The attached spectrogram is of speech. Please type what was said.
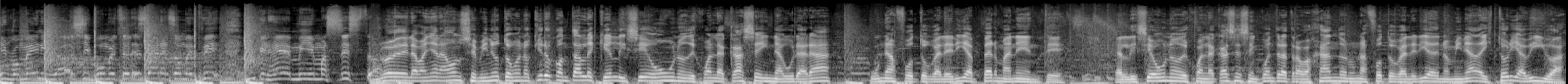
In Romania, she pulled me to the side and told me, Pit, you can have me and my sister. 9 de la mañana, 11 minutos. Bueno, quiero contarles que el Liceo 1 de Juan Lacase inaugurará una fotogalería permanente. El Liceo 1 de Juan Lacase se encuentra trabajando en una fotogalería denominada Historia Viva.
